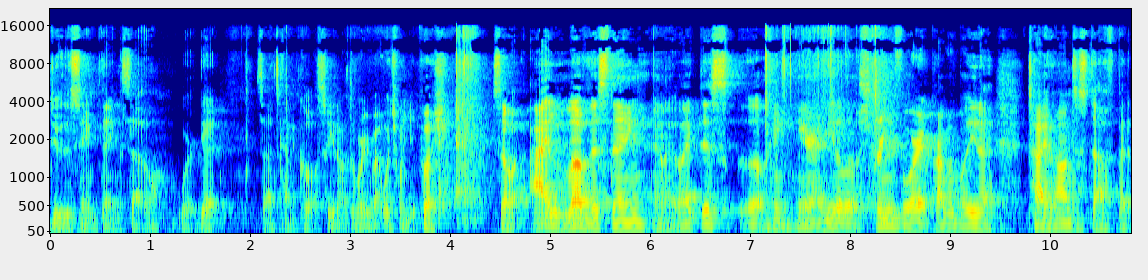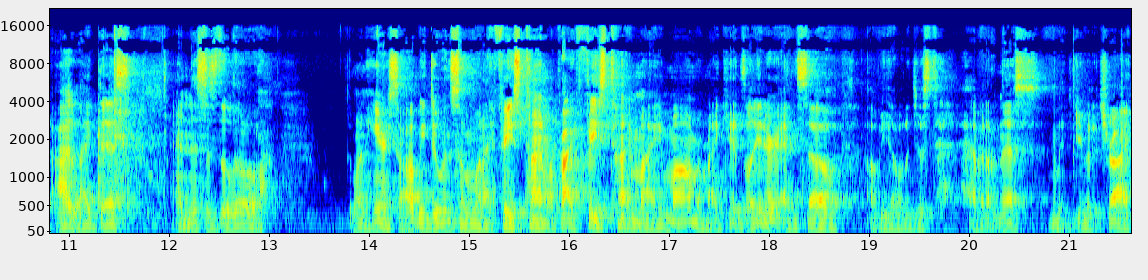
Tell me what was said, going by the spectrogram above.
do the same thing. So we're good. So that's kind of cool. So you don't have to worry about which one you push. So I love this thing and I like this little thing here. I need a little string for it probably to tie it onto stuff, but I like this. And this is the little one here. So I'll be doing some, when I FaceTime, I'll probably FaceTime my mom or my kids later. And so I'll be able to just have it on this. I'm gonna give it a try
